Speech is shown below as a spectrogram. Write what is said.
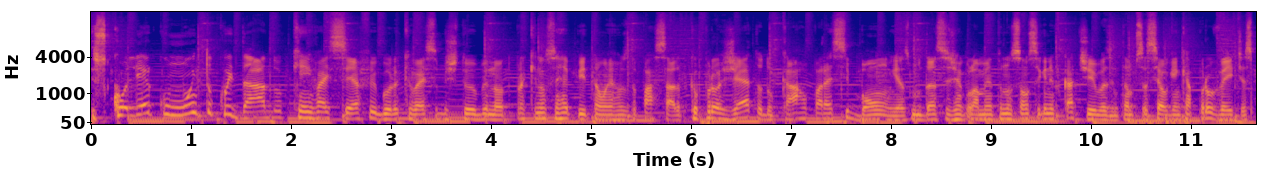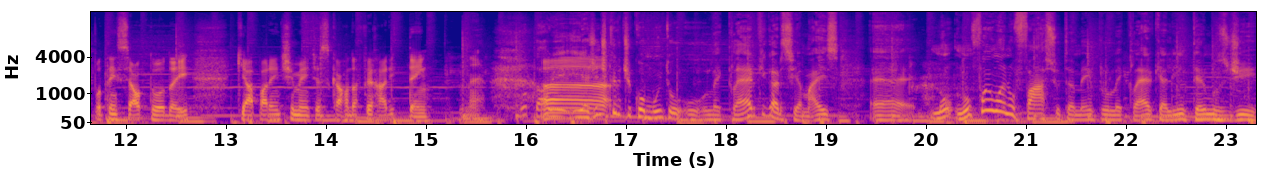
escolher com muito cuidado quem vai ser a figura que vai substituir o Binotto para que não se repitam erros do passado, porque o projeto do carro parece bom e as mudanças de regulamento não são significativas, então precisa ser alguém que aproveite esse potencial todo aí que aparentemente esse carro da Ferrari tem. Né? Total, ah, e, e, a gente criticou muito o Leclerc, Garcia, mas é, não, não foi um ano fácil também para o Leclerc ali em termos de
